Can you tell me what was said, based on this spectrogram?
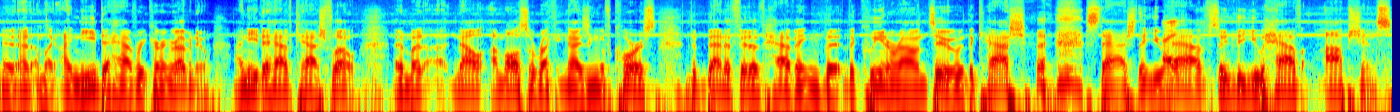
And I'm like, I need to have recurring revenue. I need to have cash flow. And but uh, now I'm also recognizing, of course, the benefit of having the the queen around too, the cash stash that you Right. have so that you have options.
